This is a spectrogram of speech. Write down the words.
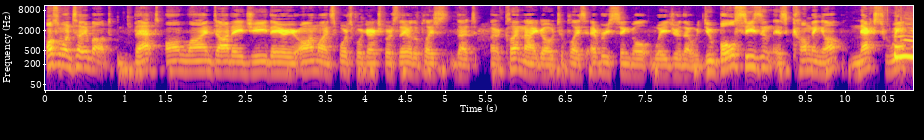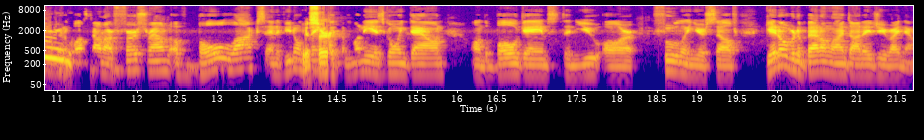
Also, want to tell you about betonline.ag. They are your online sportsbook experts. They are the place that uh, Clint and I go to place every single wager that we do. Bowl season is coming up. Next week, we're going to bust out our first round of bowl locks. And if you don't Yes, think sir. that the money is going down on the bowl games, then you are fooling yourself. Get over to betonline.ag right now.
